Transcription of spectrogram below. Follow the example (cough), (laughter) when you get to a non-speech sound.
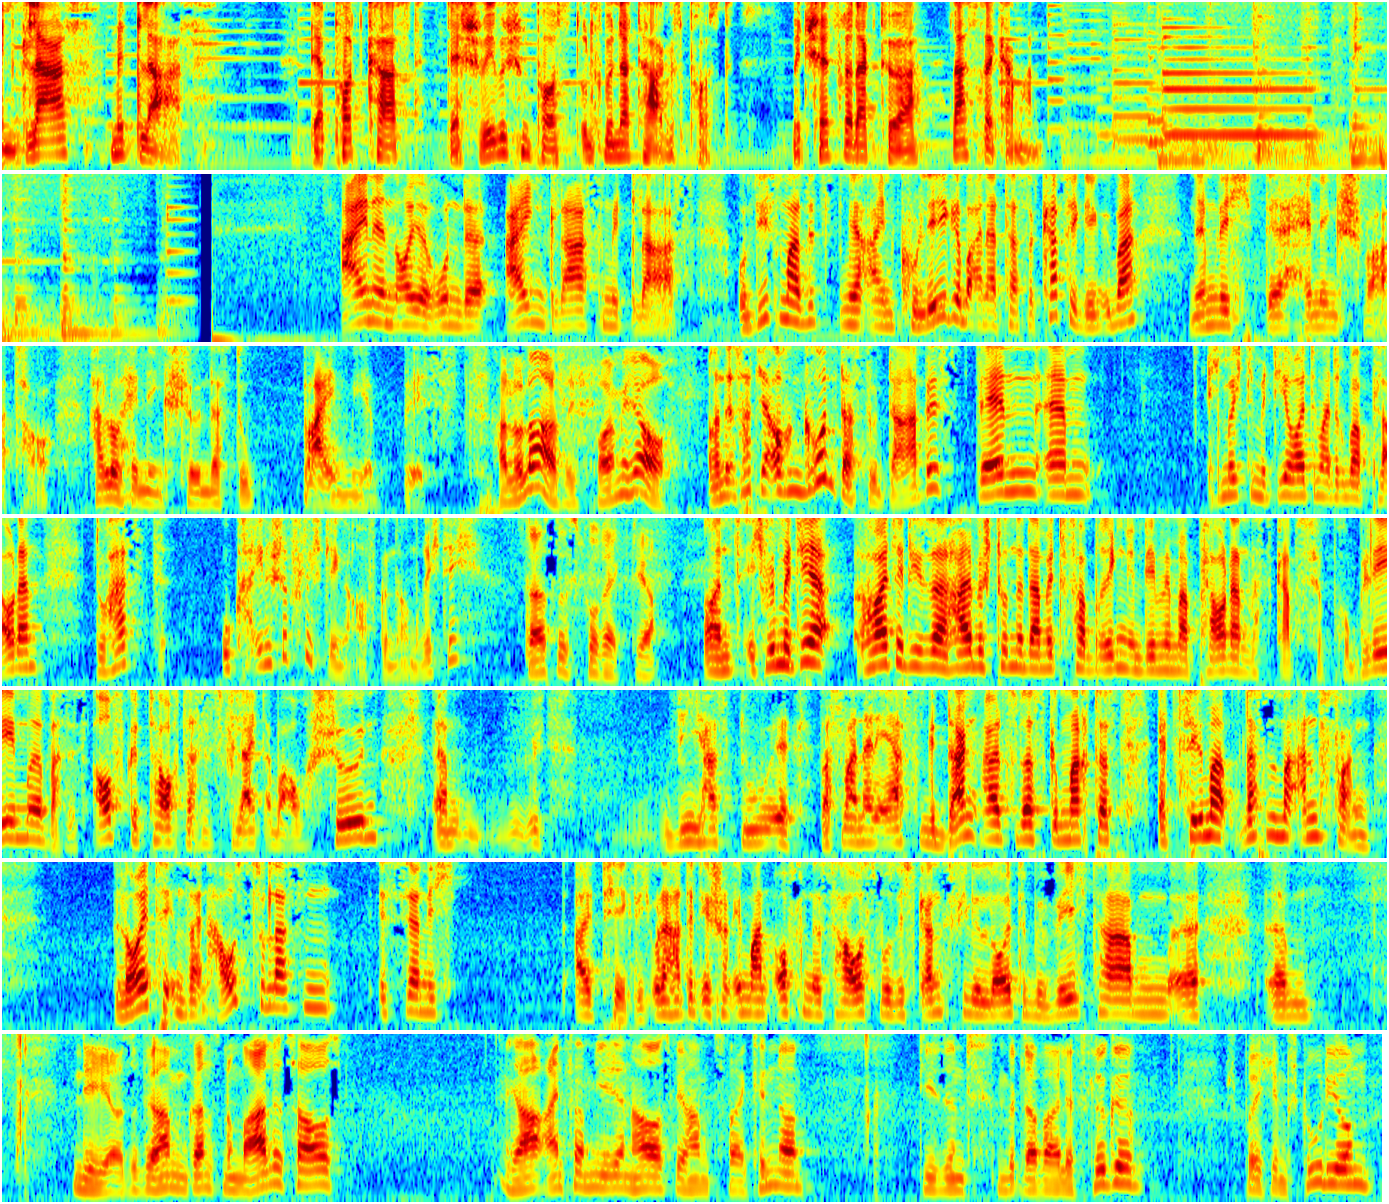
Ein Glas mit Glas. Der Podcast der Schwäbischen Post und Gmünder Tagespost mit Chefredakteur Lars Reckermann. Eine neue Runde, ein Glas mit Glas. Und diesmal sitzt mir ein Kollege bei einer Tasse Kaffee gegenüber, nämlich der Henning Schwartau. Hallo Henning, schön, dass du bei mir bist. Hallo Lars, ich freue mich auch. Und es hat ja auch einen Grund, dass du da bist, denn ähm, ich möchte mit dir heute mal darüber plaudern. Du hast ukrainische Flüchtlinge aufgenommen, richtig? Das ist korrekt, ja. Und ich will mit dir heute diese halbe Stunde damit verbringen, indem wir mal plaudern, was gab es für Probleme, was ist aufgetaucht, was ist vielleicht aber auch schön. Ähm, wie hast du, äh, was waren deine ersten Gedanken, als du das gemacht hast? Erzähl mal, lass uns mal anfangen. Leute in sein Haus zu lassen, ist ja nicht alltäglich. Oder hattet ihr schon immer ein offenes Haus, wo sich ganz viele Leute bewegt haben? Äh, ähm nee, also wir haben ein ganz normales Haus. Ja, Einfamilienhaus. Wir haben zwei Kinder. Die sind mittlerweile flügge, sprich im Studium.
